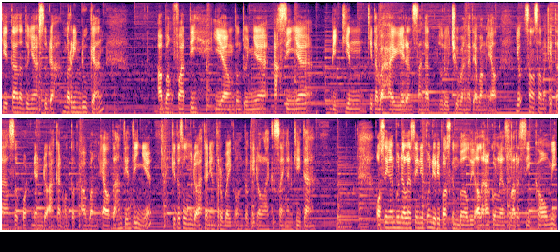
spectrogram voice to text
Kita tentunya sudah merindukan Abang Fatih yang tentunya aksinya bikin kita bahagia dan sangat lucu banget ya Bang El. Yuk sama-sama kita support dan doakan untuk Abang El. Tahan intinya kita selalu mendoakan yang terbaik untuk idola kesayangan kita. Postingan Bunda Les ini pun direpost kembali oleh akun Leslar si komik.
